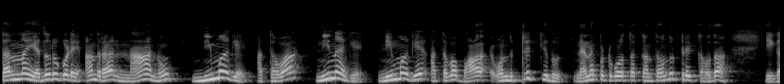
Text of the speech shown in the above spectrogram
ತನ್ನ ಎದುರುಗಡೆ ಅಂದ್ರೆ ನಾನು ನಿಮಗೆ ಅಥವಾ ನಿನಗೆ, ನಿಮಗೆ ಅಥವಾ ಭಾಳ ಒಂದು ಟ್ರಿಕ್ ಇದು. ನೆನಪಿಟ್ಕೊಳ್ತಕ್ಕಂಥ ಒಂದು ಟ್ರಿಕ್ ಹೌದಾ? ಈಗ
